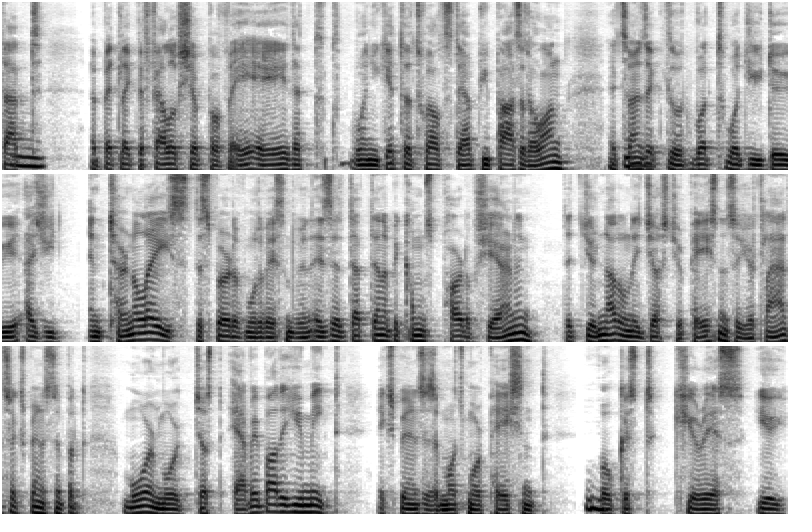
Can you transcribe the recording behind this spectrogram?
That mm. a bit like the fellowship of AA, that when you get to the 12th step, you pass it on. It sounds mm. like what, what you do as you internalize the spirit of motivation interviewing is it that then it becomes part of sharing. That you're not only just your patients or your clients are experiencing it, but more and more just everybody you meet experiences a much more patient, mm. focused, curious you,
